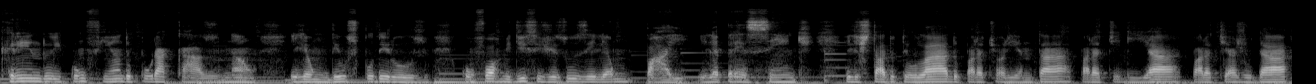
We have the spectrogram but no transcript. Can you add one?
crendo e confiando por acaso. Não, ele é um Deus poderoso. Conforme disse Jesus, ele é um Pai, ele é presente, ele está do teu lado para te orientar, para te guiar, para te ajudar,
